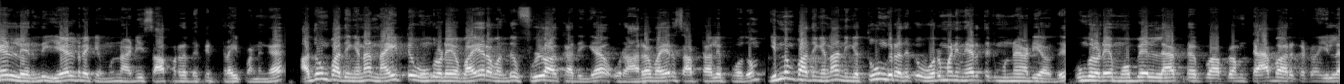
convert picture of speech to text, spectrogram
ஏழுல இருந்து ஏழரைக்கு முன்னாடி சாப்பிடுறதுக்கு ட்ரை பண்ணுங்க. அதுவும் பாத்தீங்கன்னா நைட்டு உங்களுடைய வயரை வந்து ஃபுல் ஆக்காதீங்க. ஒரு அரை வயர் சாப்பிட்டாலே போதும். இன்னும் பாத்தீங்கன்னா நீங்க தூங்குறதுக்கு ஒரு மணி நேரத்துக்கு முன்னாடியாவது உங்களுடைய மொபைல் லேப்டாப் அப்புறம் டேபா இருக்கட்டும் இல்ல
